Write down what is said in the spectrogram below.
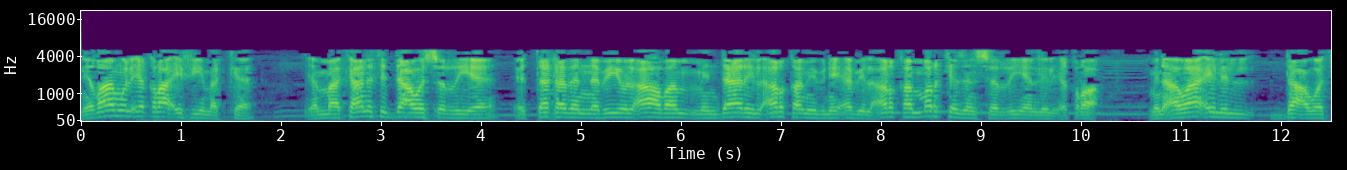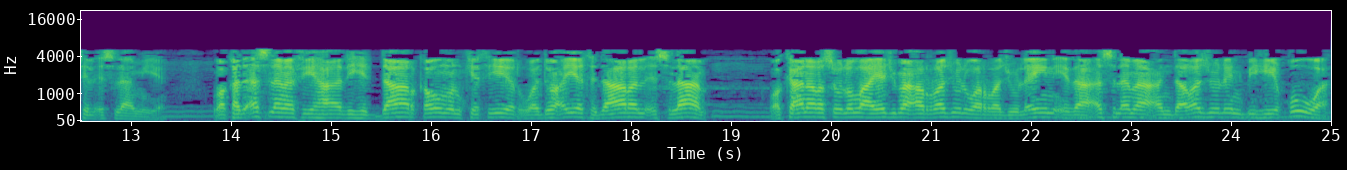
نظام الإقراء في مكة. لما كانت الدعوة السرية اتخذ النبي الأعظم من دار الأرقم بن أبي الأرقم مركزا سريا للإقراء من أوائل الدعوة الإسلامية. وقد أسلم في هذه الدار قوم كثير ودعيت دار الإسلام. وكان رسول الله يجمع الرجل والرجلين إذا أسلم عند رجل به قوة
